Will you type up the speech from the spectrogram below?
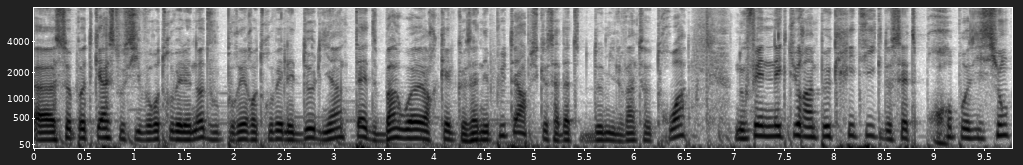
euh, ce podcast ou si vous retrouvez les notes, vous pourrez retrouver les deux liens. Ted Bauer, quelques années plus tard, puisque ça date de 2023, nous fait une lecture un peu critique de cette proposition,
